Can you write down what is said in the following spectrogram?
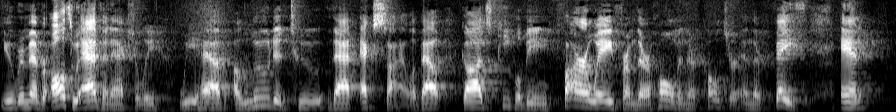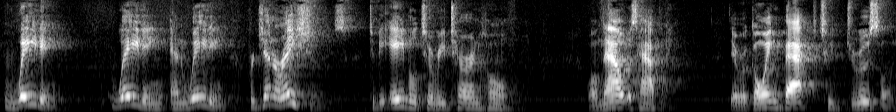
You remember, all through Advent, actually, we have alluded to that exile, about God's people being far away from their home and their culture and their faith, and waiting, waiting, and waiting for generations to be able to return home. Well, now it was happening. They were going back to Jerusalem,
